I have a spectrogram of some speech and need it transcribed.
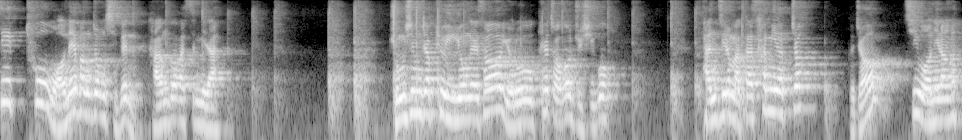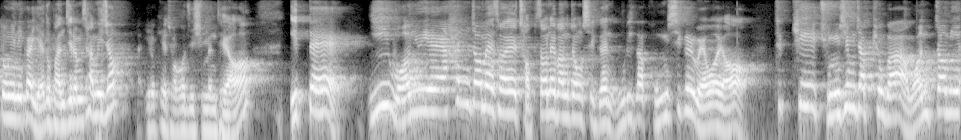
C2 원의 방정식은 다음과 같습니다. 중심좌표 이용해서 이렇게 적어주시고 반지름 아까 3이었죠? 그죠? C1이랑 합동이니까 얘도 반지름 3이죠? 이렇게 적어주시면 돼요. 이때 이 원 위의 한 점에서의 접선의 방정식은 우리가 공식을 외워요. 특히 중심좌표가 원점이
